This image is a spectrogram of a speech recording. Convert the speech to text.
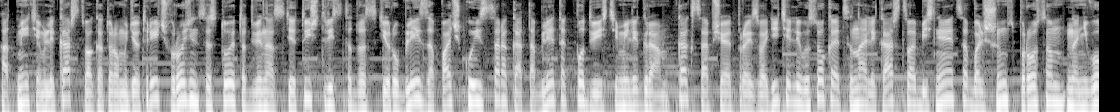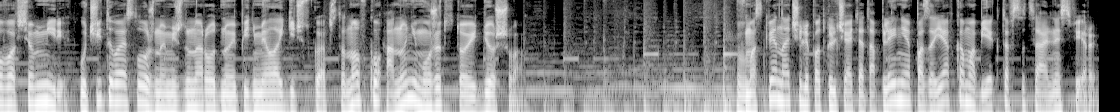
Отметим, лекарство, о котором идет речь, в рознице стоит от 12 320 рублей за пачку из 40 таблеток по 200 мг. Как сообщают производители, высокая цена лекарства объясняется большим спросом на него во всем мире. Учитывая сложную международную эпидемиологическую обстановку, оно не может стоить дешево. В Москве начали подключать отопление по заявкам объектов социальной сферы.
